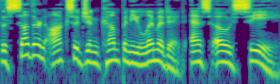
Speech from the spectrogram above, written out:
The Southern Oxygen Company Limited (SOC).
